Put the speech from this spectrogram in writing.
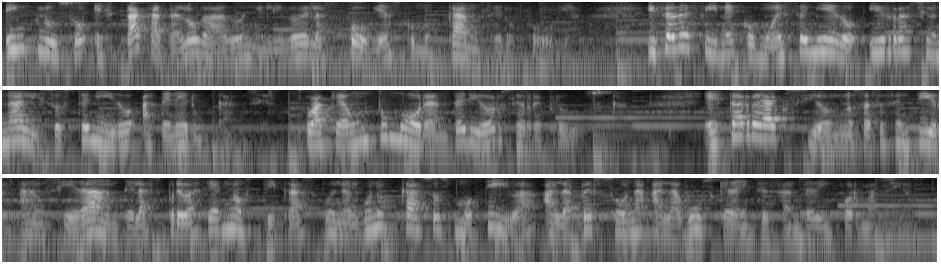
Incluso está catalogado en el libro de las fobias como cancerofobia y se define como ese miedo irracional y sostenido a tener un cáncer o a que a un tumor anterior se reproduzca. Esta reacción nos hace sentir ansiedad ante las pruebas diagnósticas o en algunos casos motiva a la persona a la búsqueda incesante de información.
